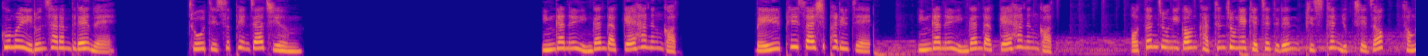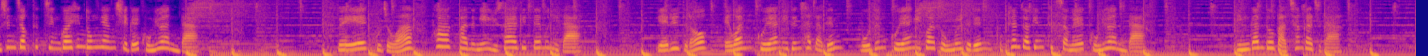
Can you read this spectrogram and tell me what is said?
꿈을 이룬 사람들의 뇌. 조 디스펜자 지음. 인간을 인간답게 하는 것. 매일 필사 18일째. 인간을 인간답게 하는 것. 어떤 종이건 같은 종의 개체들은 비슷한 육체적, 정신적 특징과 행동 양식을 공유한다. 뇌의 구조와 화학 반응이 유사하기 때문이다. 예를 들어 애완 고양이든 사자 등 모든 고양이과 동물들은 보편적인 특성을 공유한다. 인간도 마찬가지다.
